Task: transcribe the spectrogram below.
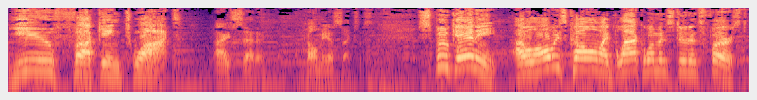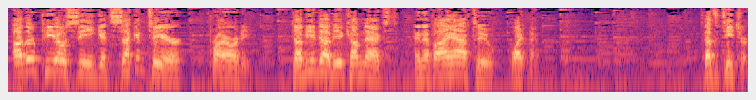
You fucking twat. I said it. Call me a sexist. Spook Annie. I will always call my black woman students first. Other POC gets second tier priority. WW come next. And if I have to, white man. That's a teacher.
